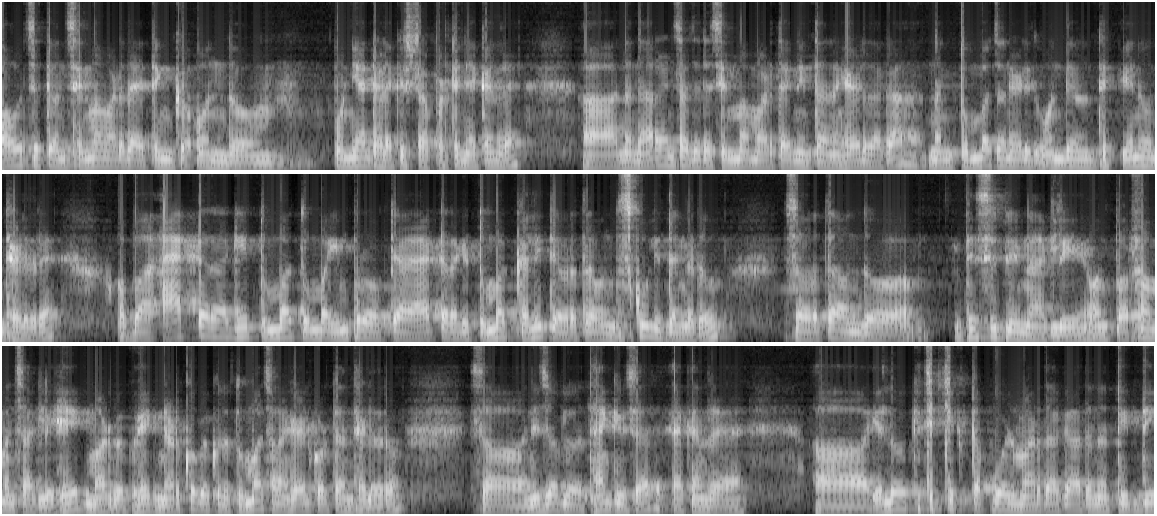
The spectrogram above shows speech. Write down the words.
ಅವ್ರ ಜೊತೆ ಒಂದು ಸಿನಿಮಾ ಮಾಡಿದೆ ಐ ಥಿಂಕ್ ಒಂದು ಪುಣ್ಯ ಅಂತ ಹೇಳಕ್ ಇಷ್ಟಪಡ್ತೀನಿ. ಯಾಕಂದ್ರೆ ನಾನು ನಾರಾಯಣ್ ಸರ್ ಜೊತೆ ಸಿನಿಮಾ ಮಾಡ್ತಾ ಇದ್ದೀನಿ ಅಂತ ನಾನು ಹೇಳಿದಾಗ, ನಂಗೆ ತುಂಬ ಜನ ಹೇಳಿದ್ ಒಂದೇ ಅಂತ ಏನು ಅಂತ ಹೇಳಿದ್ರೆ, ಒಬ್ಬ ಆಕ್ಟರ್ ಆಗಿ ತುಂಬ ತುಂಬ ಇಂಪ್ರೂವ್ ಆಗ್ತಾ ಆಕ್ಟರ್ ಆಗಿ ತುಂಬ ಕಲಿತೆ ಅವ್ರ ಹತ್ರ ಒಂದು ಸ್ಕೂಲ್ ಇದ್ದಂಗೆ ಅದು. ಸೊ ಅವ್ರ ಹತ್ರ ಒಂದು ಡಿಸಿಪ್ಲಿನ್ ಆಗಲಿ, ಒಂದು ಪರ್ಫಾರ್ಮೆನ್ಸ್ ಆಗಲಿ ಹೇಗೆ ಮಾಡಬೇಕು, ಹೇಗೆ ನಡ್ಕೋಬೇಕು ಅಂತ ತುಂಬ ಚೆನ್ನಾಗಿ ಹೇಳ್ಕೊಡ್ತೆ ಅಂತ ಹೇಳಿದ್ರು. ಸೊ ನಿಜವಾಗ್ಲೂ ಥ್ಯಾಂಕ್ ಯು ಸರ್ ಯಾಕಂದ್ರೆ ಎಲ್ಲೋ ಚಿಕ್ಕ ಚಿಕ್ಕ ತಪ್ಪುಗಳು ಮಾಡಿದಾಗ ಅದನ್ನು ತಿದ್ದಿ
